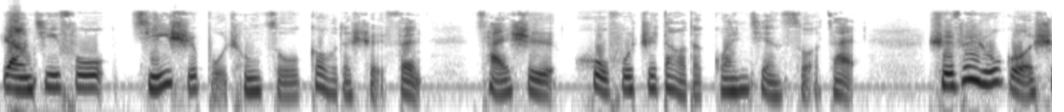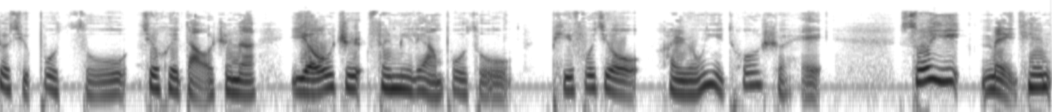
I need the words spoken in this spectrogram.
让肌肤及时补充足够的水分。才是护肤之道的关键所在。水分如果摄取不足，就会导致呢油脂分泌量不足，皮肤就很容易脱水。所以每天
